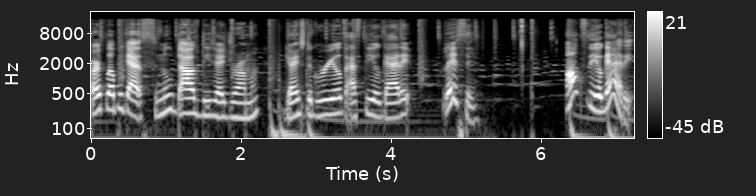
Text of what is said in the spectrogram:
First up, we got Snoop Dogg, DJ Drama, Gangsta Grillz. I still got it. Listen, Unc still got it.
